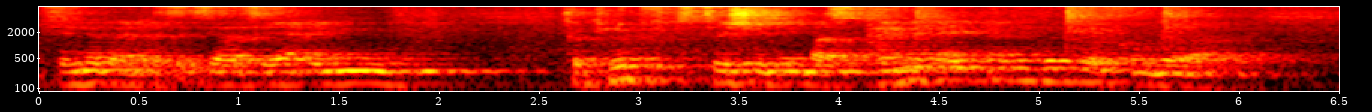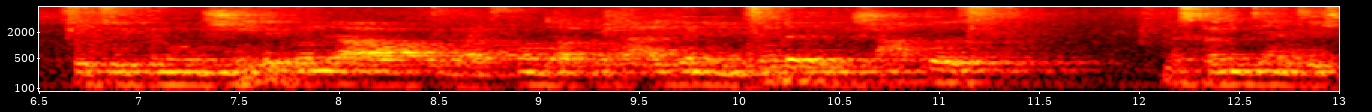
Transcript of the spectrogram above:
Ich finde, weil das ist ja sehr eng verknüpft zwischen dem, was können Eltern wirklich aufgrund der sozioökonomischen Hintergründe auch oder aufgrund auch ihrer eigenen gesundheitlichen Status, was können sie eigentlich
